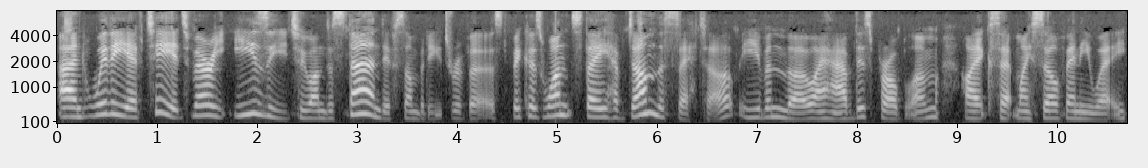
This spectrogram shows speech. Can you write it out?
And with EFT, it's very easy to understand if somebody's reversed because once they have done the setup, even though I have this problem, I accept myself anyway,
